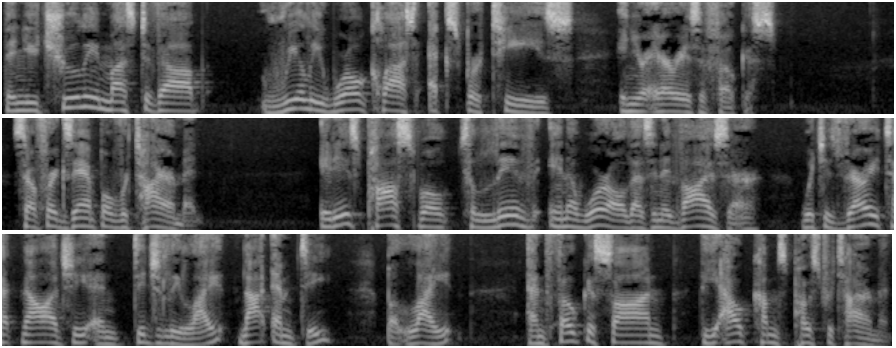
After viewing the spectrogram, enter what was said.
then you truly must develop really world class expertise in your areas of focus. So, for example, retirement. It is possible to live in a world as an advisor, which is very technology and digitally light, not empty, but light, and focus on the outcomes post retirement.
